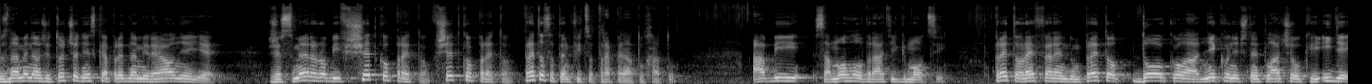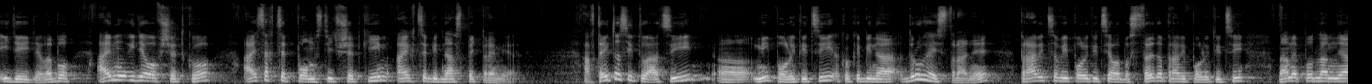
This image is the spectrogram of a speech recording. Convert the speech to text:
To znamená, že to, čo dneska pred nami reálne je, že Smer robí všetko preto, všetko preto, preto sa ten Fico trepe na tú chatu, aby sa mohol vrátiť k moci. Preto referendum, preto dookola nekonečné tlačovky, ide, ide, ide. Lebo aj mu ide o všetko, aj sa chce pomstiť všetkým, aj chce byť naspäť premiér. A v tejto situácii e, my politici, ako keby na druhej strane, pravicoví politici alebo stredopraví politici, máme podľa mňa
